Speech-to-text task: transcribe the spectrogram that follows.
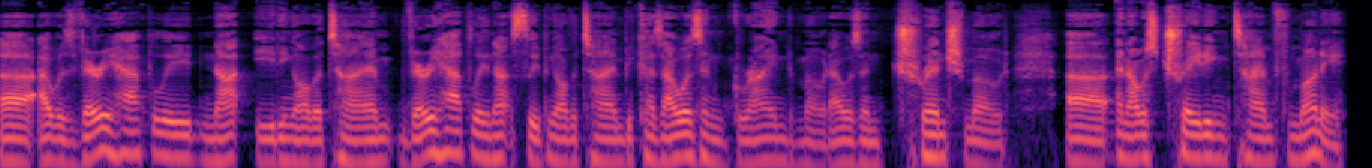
Uh, I was very happily not eating all the time, very happily not sleeping all the time because I was in grind mode. I was in trench mode, uh, and I was trading time for money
